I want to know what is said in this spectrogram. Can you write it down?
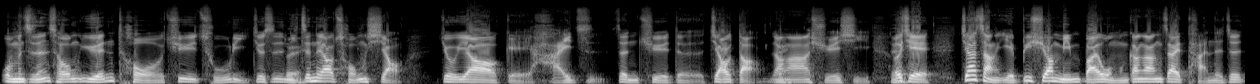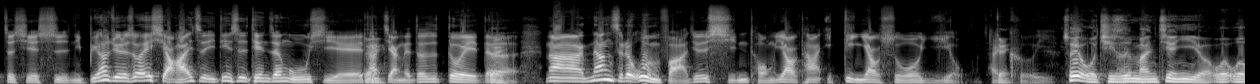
我们只能从源头去处理，就是你真的要从小。就要给孩子正确的教导，让他学习，而且家长也必须要明白我们刚刚在谈的这这些事。你不要觉得说，诶，小孩子一定是天真无邪，他讲的都是对的。那那样子的问法，就是形同要他一定要说有才可以。所以我其实蛮建议哦，我我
